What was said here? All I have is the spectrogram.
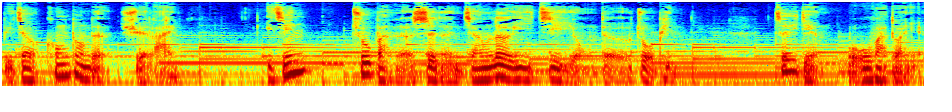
比较空洞的雪莱，已经出版了世人将乐意记咏的作品。这一点我无法断言。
